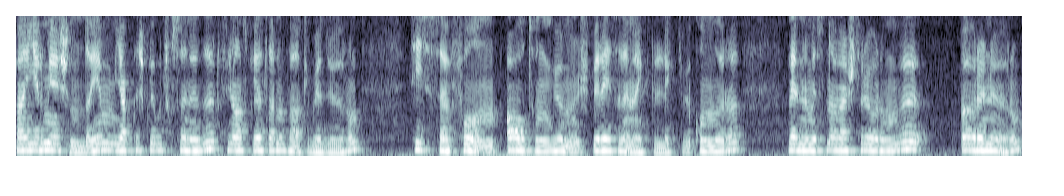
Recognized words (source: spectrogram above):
Ben 20 yaşındayım. Yaklaşık bir buçuk senedir finans piyasalarını takip ediyorum. Hisse, fon, altın, gümüş, bireysel emeklilik gibi konuları derinlemesine araştırıyorum ve öğreniyorum.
